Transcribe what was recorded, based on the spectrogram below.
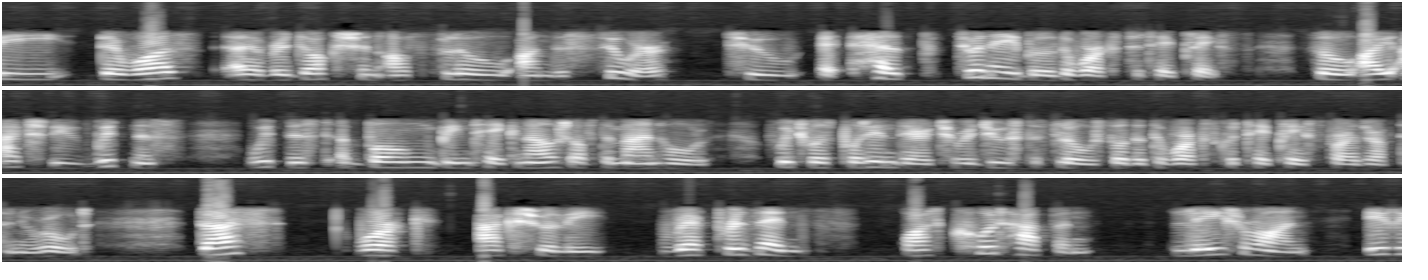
the there was a reduction of flow on the sewer to uh, help to enable the works to take place. So I actually witnessed witnessed a bung being taken out of the manhole, which was put in there to reduce the flow so that the works could take place further up the new road. That work actually represents what could happen later on if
